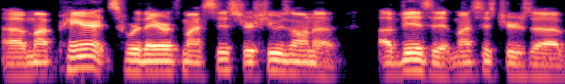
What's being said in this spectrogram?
Uh, my parents were there with my sister. She was on a a visit. My sister's a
